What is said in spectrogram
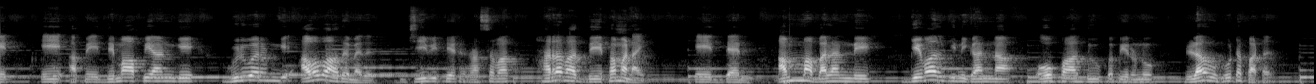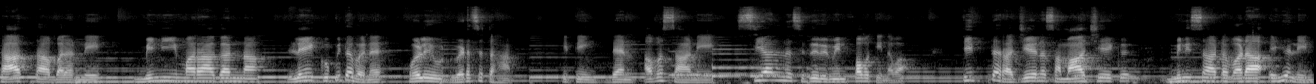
ඒත් ඒ අපේ දෙමාපියන්ගේ ගුරුවරුන්ගේ අවවාද මැද ජීවිතයට රසවත් හරවත්දේ පමණයි. ඒත් දැන් අම්ම බලන්නේ ගෙවල් ගිනි ගන්නා ඕපාදූප පිරුණු ලව් හුටපට තාත්තා බලන්නේ මිනී මරාගන්නා ලේ කුපිත වන හොලිවුඩ් වැඩසටහන්. ඉතිං දැන් අවසානයේ සියල්ල සිදුවමින් පවතිනවා. තිත්ත රජයන සමාජයක මිනිසාට වඩා ඉහලින්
